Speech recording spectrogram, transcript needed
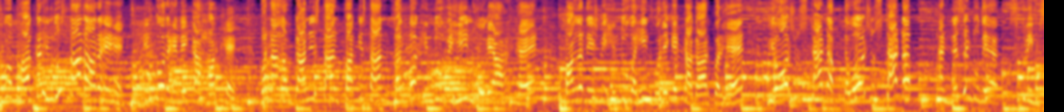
वो भागकर हिंदुस्तान आ रहे हैं। इनको रहने का हक है। वरना अफ़गानिस्तान, पाकिस्तान लगभग हिंदू विहीन हो गया है। बांग्लादेश भी हिंदू वहीन होने के कागार पर है। We all should stand up. The world should stand up. Screams.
